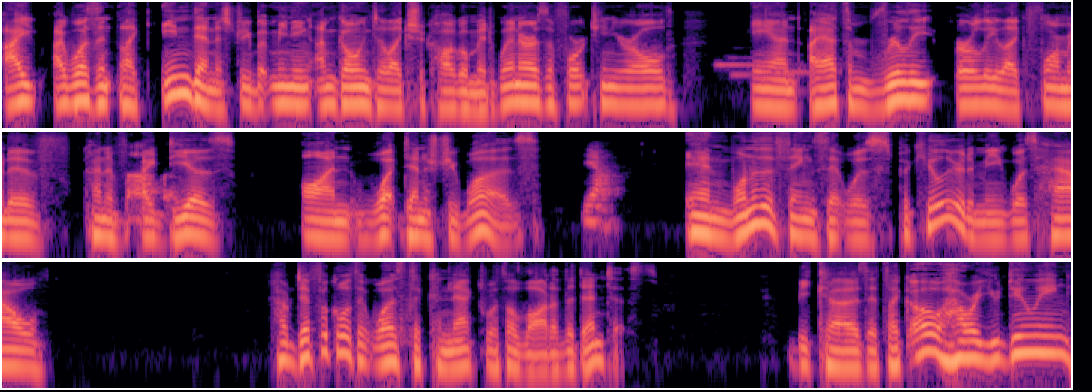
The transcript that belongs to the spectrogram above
I I wasn't like in dentistry, but meaning I'm going to like Chicago midwinter as a 14 year old, and I had some really early like formative kind of ideas on what dentistry was. Yeah. And one of the things that was peculiar to me was how how difficult it was to connect with a lot of the dentists because it's like, oh, how are you doing?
